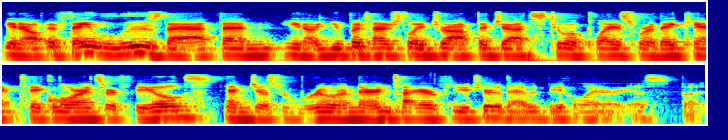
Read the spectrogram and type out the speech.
You know, if they lose that, then you know you potentially drop the Jets to a place where they can't take Lawrence or Fields and just ruin their entire future. That would be hilarious. But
